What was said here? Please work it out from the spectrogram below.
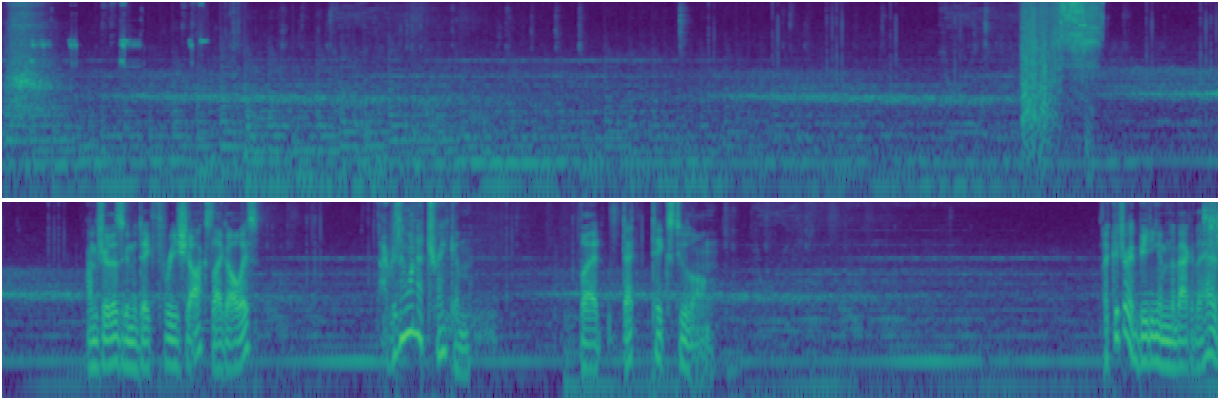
I'm sure this is going to take three shocks, like always. I really want to trank him, but that takes too long. Could try beating him in the back of the head.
